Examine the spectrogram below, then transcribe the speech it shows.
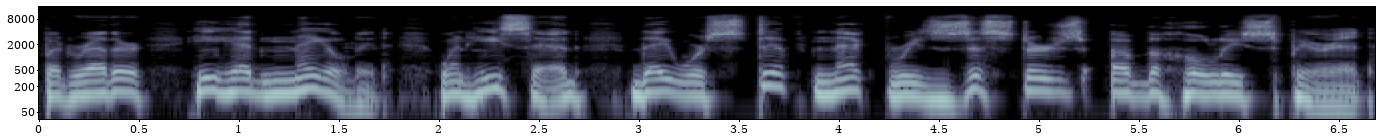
but rather he had nailed it when he said they were stiff necked resistors of the Holy Spirit.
